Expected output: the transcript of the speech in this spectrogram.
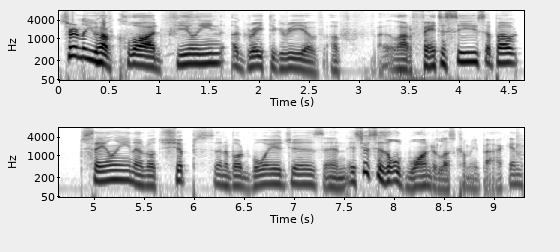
Certainly, you have Claude feeling a great degree of, of a lot of fantasies about sailing and about ships and about voyages, and it's just his old wanderlust coming back. And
